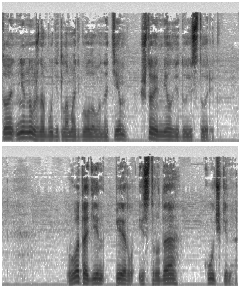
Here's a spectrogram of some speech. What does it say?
то не нужно будет ломать голову над тем, что имел в виду историк. Вот один перл из труда Кучкина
